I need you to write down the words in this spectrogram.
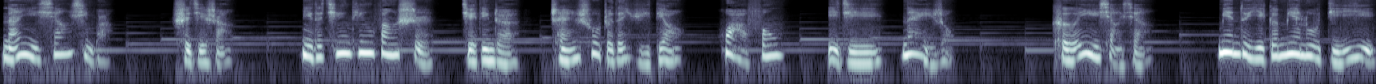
难以相信吧？实际上，你的倾听方式决定着陈述者的语调、画风以及内容。可以想象，面对一个面露敌意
